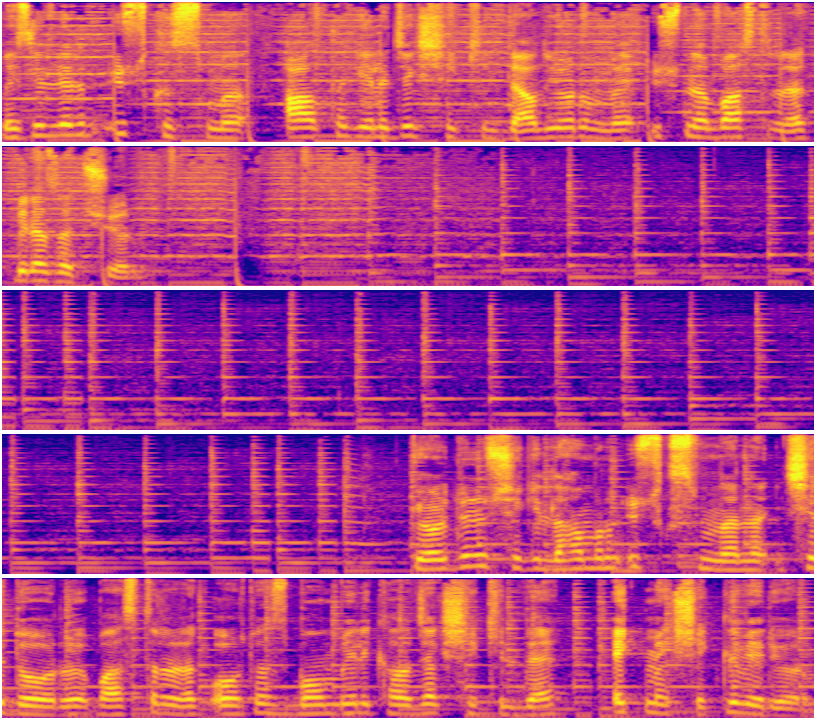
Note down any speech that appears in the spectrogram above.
Bezelerin üst kısmı alta gelecek şekilde alıyorum ve üstüne bastırarak biraz açıyorum. Gördüğünüz şekilde hamurun üst kısımlarına içe doğru bastırarak ortası bombeli kalacak şekilde ekmek şekli veriyorum.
